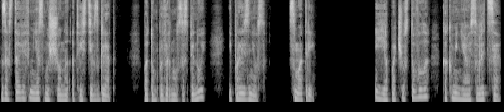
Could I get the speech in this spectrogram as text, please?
заставив меня смущенно отвести взгляд. Потом повернулся спиной и произнес «Смотри». И я почувствовала, как меняюсь в лице.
